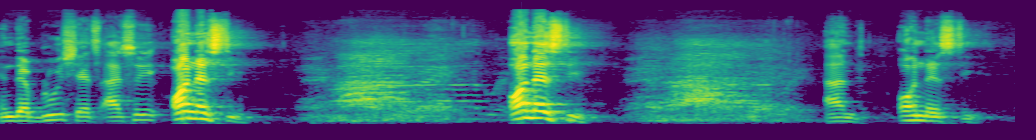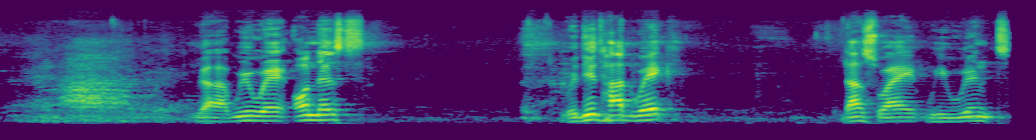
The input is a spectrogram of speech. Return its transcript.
in the blue shirts, I say honesty. Honesty. And honesty. Yeah, we were honest. We did hard work. That's why we went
